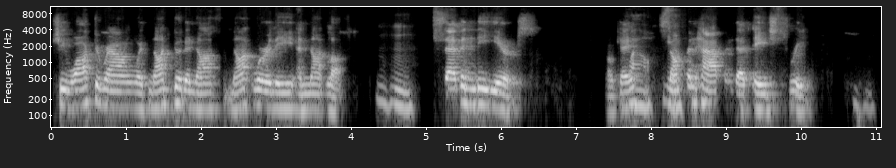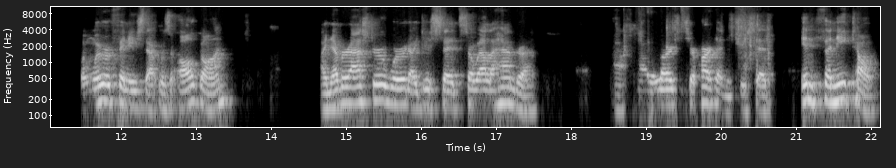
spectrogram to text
she walked around with not good enough, not worthy, and not loved. Mm-hmm. 70 years. Okay. Wow. Something yeah. happened at age 3 mm-hmm. When we were finished, that was all gone. I never asked her a word. I just said, So, Alejandra, uh, how large is your heart energy? She said, Infinito.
